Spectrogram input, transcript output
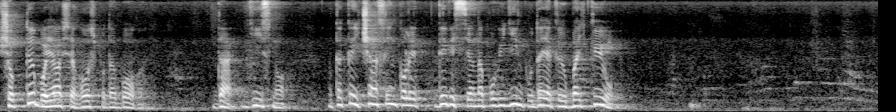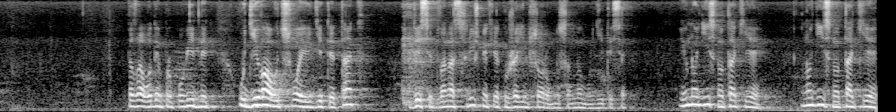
щоб ти боявся Господа Бога. Да, дійсно, У такий час інколи дивишся на поведінку деяких батьків. Казав один проповідник, удівають своїх дітей так, 10-12 річних, як уже їм соромно самому дітися. І воно дійсно так є. Воно дійсно так є.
